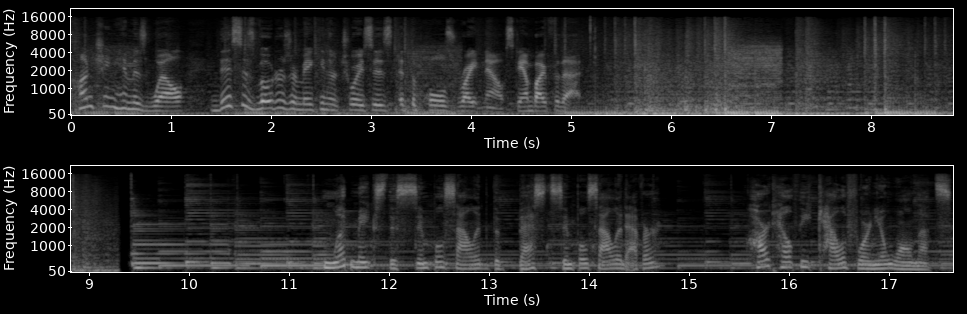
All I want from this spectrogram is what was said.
punching him as well. This is voters are making their choices at the polls right now. Stand by for that. What makes this simple salad the best simple salad ever? Heart healthy California walnuts.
